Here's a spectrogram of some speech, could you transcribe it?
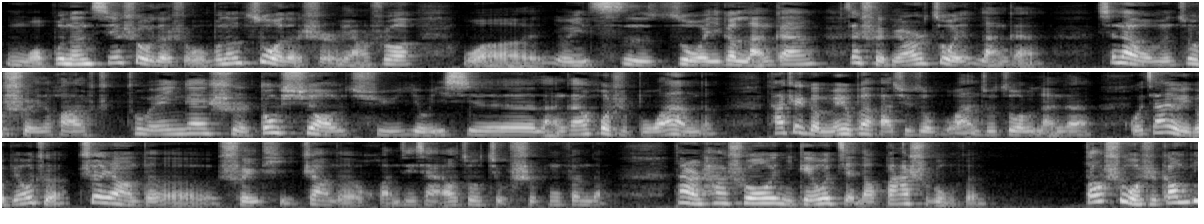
我不能接受的是，我不能做的是，比方说，我有一次做一个栏杆，在水边做栏杆。现在我们做水的话，周围应该是都需要去有一些栏杆或是驳岸的。它这个没有办法去做驳岸，就做了栏杆。国家有一个标准，这样的水体、这样的环境下要做九十公分的。但是他说你给我减到八十公分。当时我是刚毕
